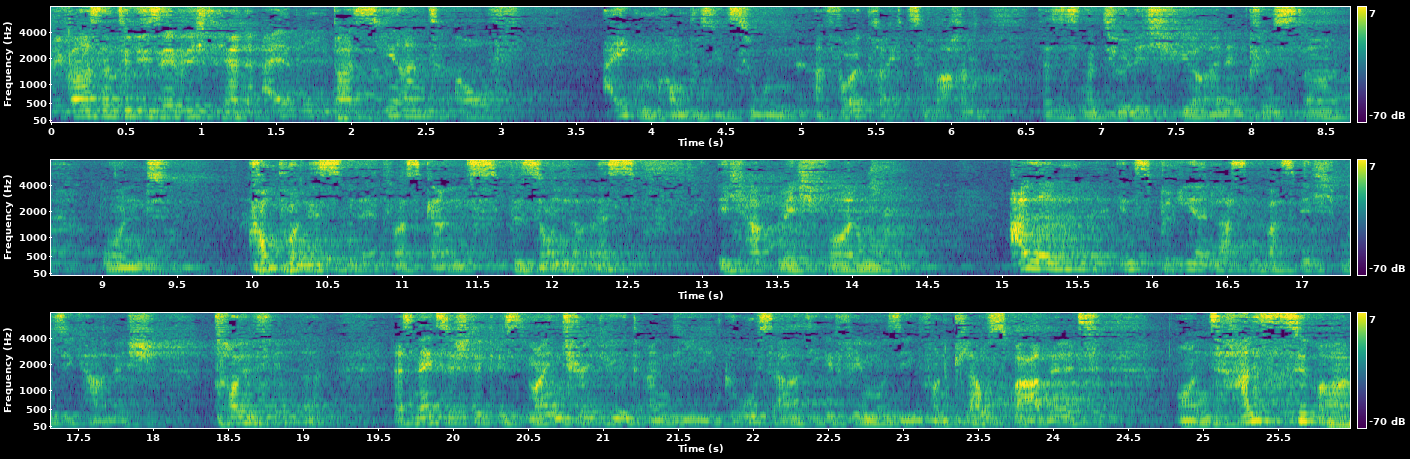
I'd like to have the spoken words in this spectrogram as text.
Mir war es natürlich sehr wichtig, ein Album basierend auf Eigenkompositionen erfolgreich zu machen. Das ist natürlich für einen Künstler und Komponisten etwas ganz Besonderes. Ich habe mich von allem inspirieren lassen, was ich musikalisch toll finde. Das nächste Stück ist mein Tribute an die großartige Filmmusik von Klaus Badelt und Hans Zimmer.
